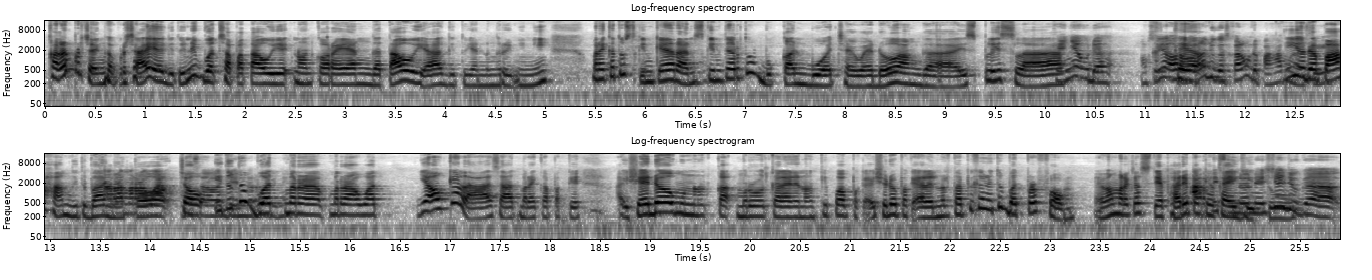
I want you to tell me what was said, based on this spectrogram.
kalian percaya nggak percaya gitu? Ini buat siapa tahu ya, non Korea yang nggak tahu ya gitu yang dengerin ini. Mereka tuh skincarean. Skincare tuh bukan buat cewek doang guys. Please lah. Kayaknya udah maksudnya orang-orang juga sekarang udah paham iya udah sih? paham gitu. Banyak Cara merawat kok cowok itu tuh buat ini. mera- merawat ya oke lah saat mereka pakai eyeshadow menurut ka- menurut kalian yang non K-pop pakai eyeshadow pakai eyeliner tapi kan itu buat perform. Emang mereka setiap hari pakai kayak Indonesia gitu. juga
